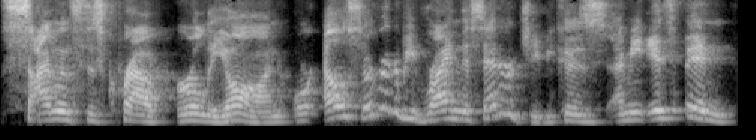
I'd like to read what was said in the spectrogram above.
silence this crowd early on, or else they're going to be riding this energy because, I mean, it's been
